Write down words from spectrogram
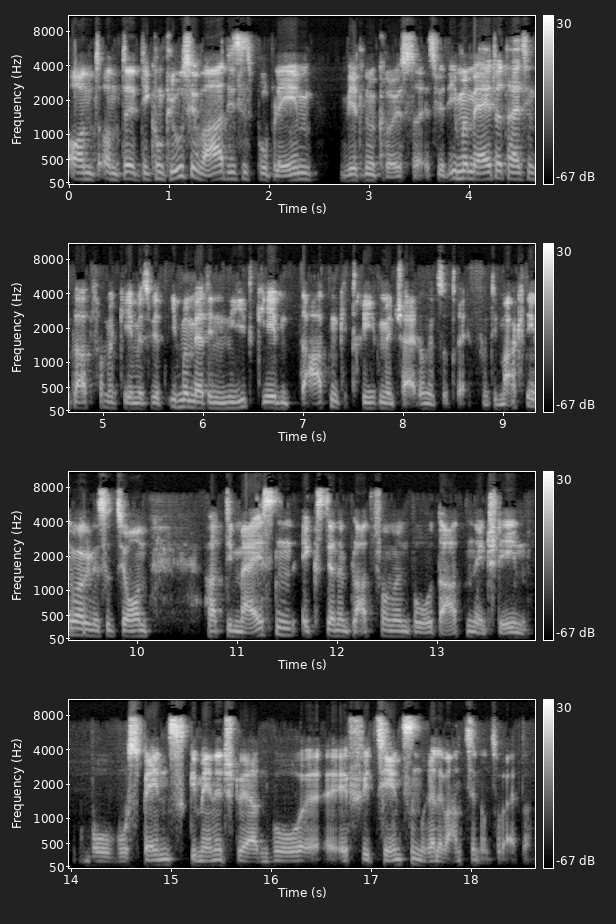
Und, und äh, die Konklusion war, dieses Problem wird nur größer. Es wird immer mehr Advertising-Plattformen geben, es wird immer mehr den Need geben, datengetrieben Entscheidungen zu treffen. Die Marketingorganisation hat die meisten externen Plattformen, wo Daten entstehen, wo, wo Spends gemanagt werden, wo äh, Effizienzen relevant sind und so weiter.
